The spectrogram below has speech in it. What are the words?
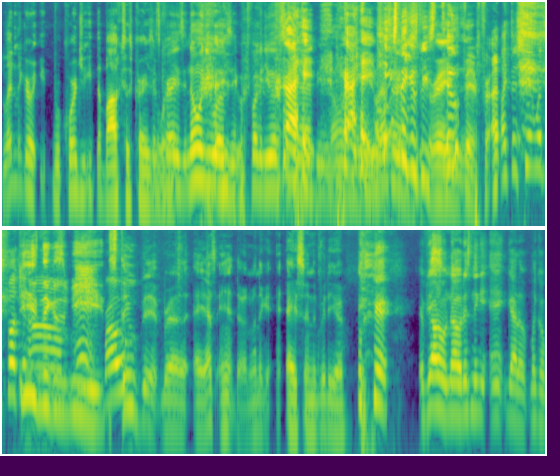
Letting the girl eat- record you eat the box is crazy. it's word. crazy. Knowing you Crazy. were fucking UFC Right. champion. No one Right. believes Oh, These that's niggas be crazy. stupid, bro. Like the shit with fucking These um, niggas be Ant, bro. stupid, bro. Hey, that's Ant though. My nigga, hey, send the video. if y'all don't know, this nigga Ant got a like a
